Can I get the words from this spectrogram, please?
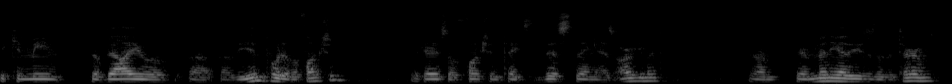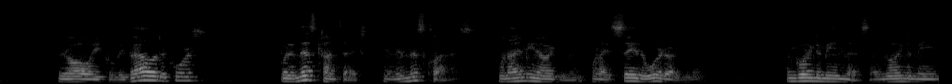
It can mean the value of, uh, of the input of a function. Okay, so a function takes this thing as argument. Um, there are many other uses of the term. They're all equally valid, of course. But in this context, and in this class, when I mean argument, when I say the word argument, I'm going to mean this. I'm going to mean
